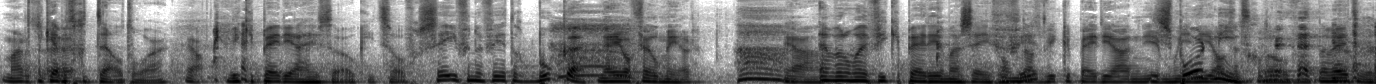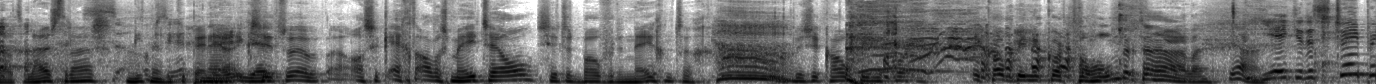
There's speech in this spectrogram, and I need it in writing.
Maar het, Ik heb eh, het geteld hoor. ja. Wikipedia heeft er ook iets over. 47 boeken. Nee, of veel meer. Ja. En waarom heeft Wikipedia maar 47? Omdat Wikipedia niet, Je moet je spoort niet niet. altijd geloven. Dan weten we dat. Luisteraars, niet naar Wikipedia. Nee, ik zit, eh, als ik echt alles meetel, zit het boven de 90. Dus ik hoop binnenkort, ik hoop binnenkort de 100 te halen. Ja, Jeetje, dat is twee per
